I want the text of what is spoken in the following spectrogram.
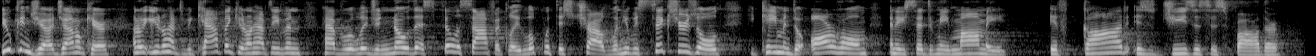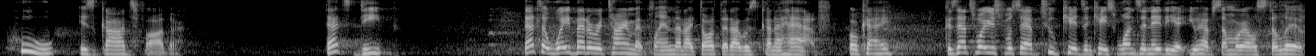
You can judge, I don't care. I don't, you don't have to be Catholic, you don't have to even have religion. Know this philosophically. Look what this child, when he was six years old, he came into our home and he said to me, Mommy, if God is Jesus' father, who is God's father? That's deep. That's a way better retirement plan than I thought that I was gonna have, okay? Because that's why you're supposed to have two kids in case one's an idiot, you have somewhere else to live,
